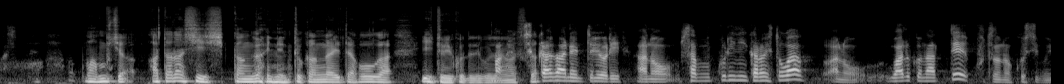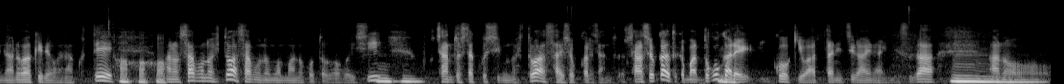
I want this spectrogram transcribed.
ます。まあ、むしろ新しい疾患概念と考えた方がいいということでございますか、まあ、疾患概念というより、あのサブクリニカルの人はあの悪くなって普通のクッシングになるわけではなくて、ははは。あのサブの人はサブのままのことが多いし、うんうん、ちゃんとしたクッシングの人は最初からちゃんと、最初からというか、まあ、どこかで後期はあったに違いないんですが、うん、あの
